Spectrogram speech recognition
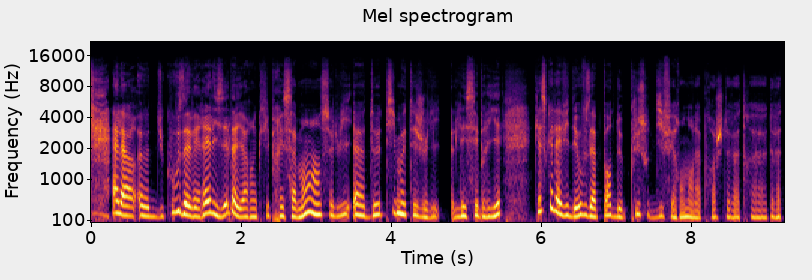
Alors, euh, du coup, vous avez réalisé d'ailleurs un clip récemment, hein, celui euh, de Timothée Joly, Laissez briller. Qu'est-ce que la vidéo vous apporte de plus ou de différent dans l'approche de votre, euh, de votre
